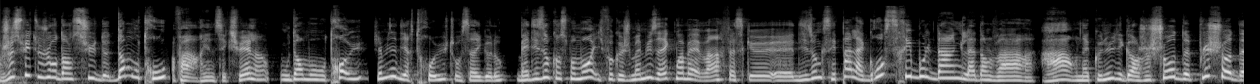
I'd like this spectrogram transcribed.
je suis toujours dans le sud, dans mon trou, enfin rien de sexuel, hein, ou dans mon trou. J'aime bien dire trou, je trouve ça rigolo. Mais disons qu'en ce moment, il faut que je m'amuse avec moi-même, hein, parce que euh, disons que c'est pas la grosse riboule dingue là dans le Var. Ah, on a connu des gorges chaudes, plus chaudes.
